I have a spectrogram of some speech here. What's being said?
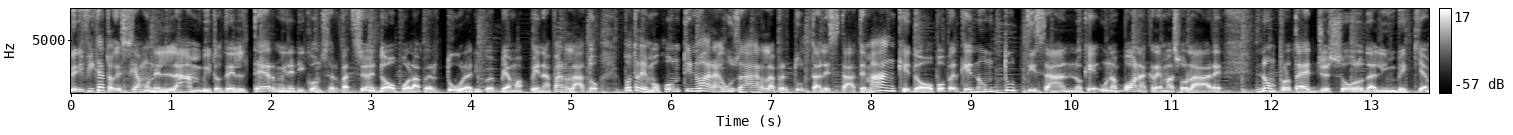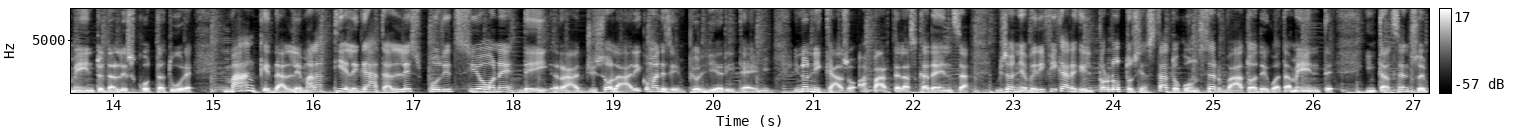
verificato che siamo nell'ambito del termine di conservazione dopo l'apertura di cui abbiamo appena parlato, potremo continuare a usarla per tutta l'estate, ma anche dopo, perché non tutti sanno che una buona crema solare non protegge solo dall'invecchiamento e dalle scottature, ma anche dalle malattie legate all'esposizione dei raggi solari, come ad esempio gli eritemi. In ogni caso, a parte la scadenza, bisogna verificare che il prodotto sia stato conservato adeguatamente. In tal senso è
